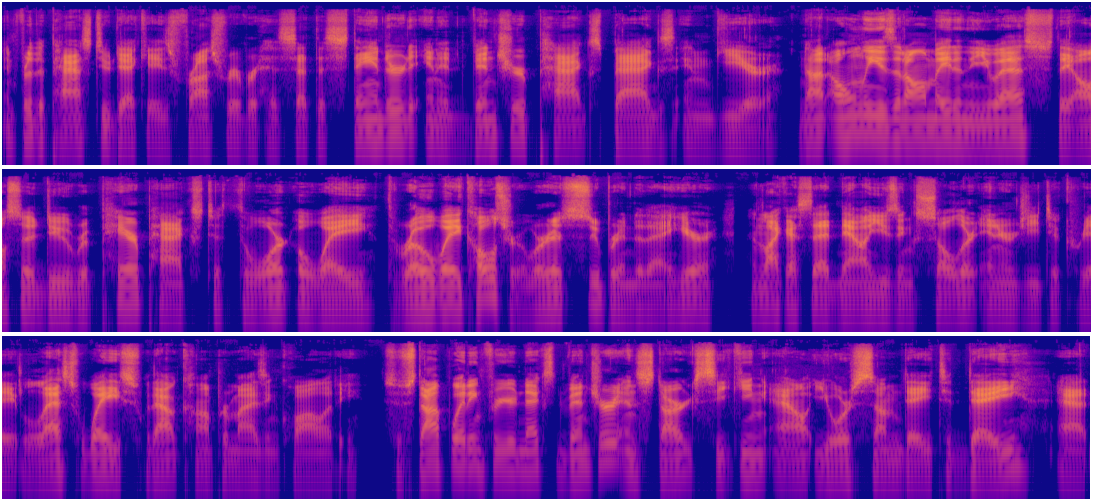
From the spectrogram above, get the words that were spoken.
and for the past two decades, Frost River has set the standard in adventure packs, bags, and gear. Not only is it all made in the US, they also do repair packs to thwart away throwaway culture. We're super into that here. And like I said, now using solar energy to create less waste without compromising quality. So stop waiting for your next adventure and start seeking out your someday today at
